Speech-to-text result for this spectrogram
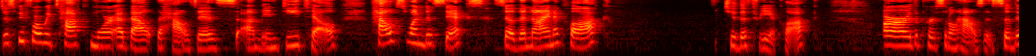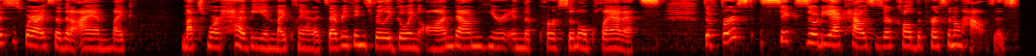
just before we talk more about the houses um, in detail, house one to six, so the nine o'clock to the three o'clock, are the personal houses. So this is where I said that I am like much more heavy in my planets. Everything's really going on down here in the personal planets. The first six zodiac houses are called the personal houses.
